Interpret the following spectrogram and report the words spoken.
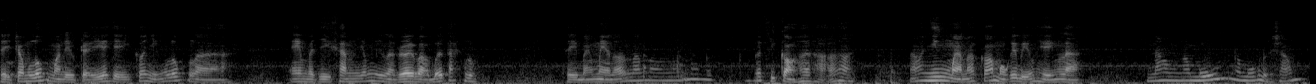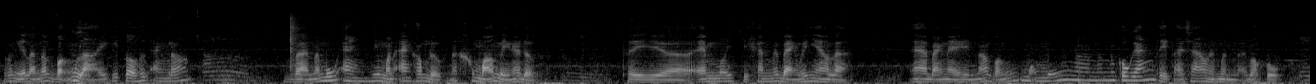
thì trong lúc mà điều trị á chị có những lúc là em và chị Khanh giống như là rơi vào bế tắc luôn. Thì bạn mèo đó nó nó nó, nó, chỉ còn hơi thở thôi. Nó nhưng mà nó có một cái biểu hiện là nó nó muốn nó muốn được sống. Có nghĩa là nó vẫn lại cái tô thức ăn đó. À, và nó muốn ăn nhưng mà nó ăn không được nó không mở miệng ra được. Ừ. thì ờ, em với chị Khanh mới bàn với nhau là à bạn này thì nó vẫn mong muốn nó, nó, nó cố gắng thì tại sao thì mình lại bỏ cuộc? Ừ.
